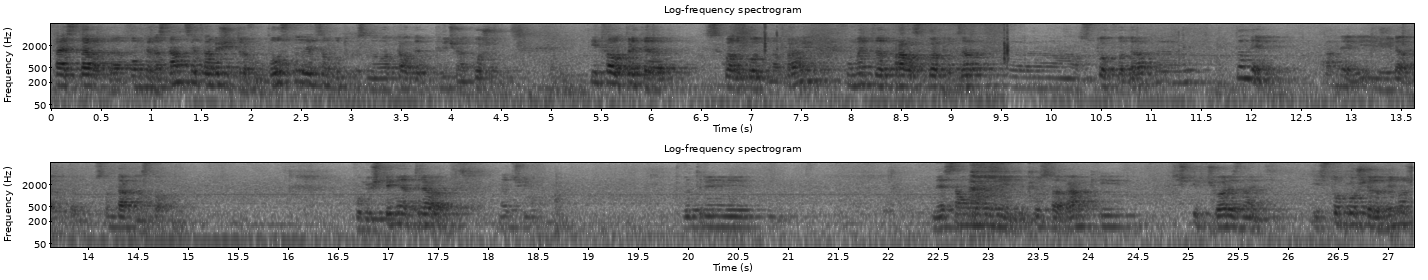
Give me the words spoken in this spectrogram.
Това е старата помпена станция, това беше трафопоста, дето съм тук съм направил да прилича на коша. И това от третия склада, който направих. В момента правя склад отзад а, 100 квадрата, панели. Панели и жиляда, стандартна склад. Помещения трябват. Значи, вътре не само магазините, то са рамки, Всички пчелари знаете. И 100 кошера да имаш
